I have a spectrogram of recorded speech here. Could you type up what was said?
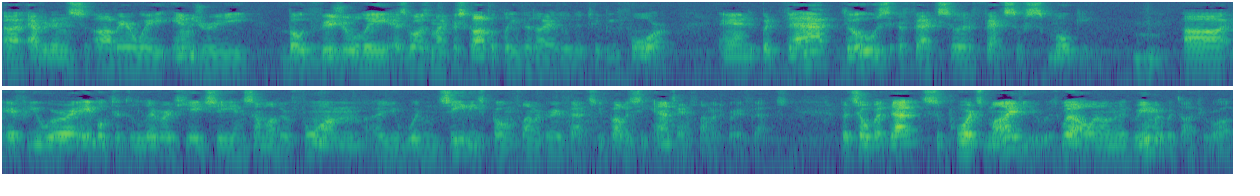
uh, evidence of airway injury, both visually as well as microscopically, that I alluded to before. And but that those effects are effects of smoking. Mm-hmm. Uh, if you were able to deliver THC in some other form, uh, you wouldn't see these pro-inflammatory effects. You'd probably see anti-inflammatory effects. But so, but that supports my view as well, and I'm in agreement with Dr. Roth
